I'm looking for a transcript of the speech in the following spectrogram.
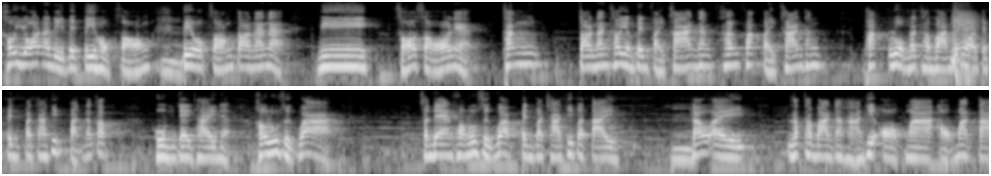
เขาย้อนอดีตไปปี อืม 62 ปี 62 ตอนนั้นน่ะ มีสสเนี่ยทั้งตอนนั้นเขายังเป็นฝ่ายค้านทั้งทั้งพรรคฝ่ายค้านทั้งพรรคร่วมรัฐบาลไม่ว่าจะเป็นประชาธิปัตย์แล้วก็ ภูมิใจไทยเนี่ยเขารู้สึกว่าแสดงความรู้สึกว่าเป็นประชาธิปไตยอืมแล้วไอ้รัฐบาลทหารที่ออกมาออกมาตรา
